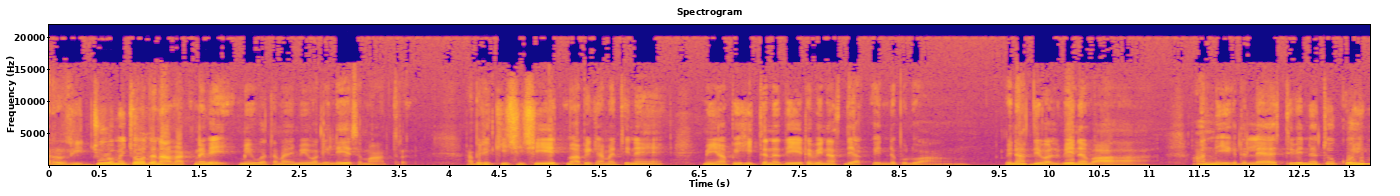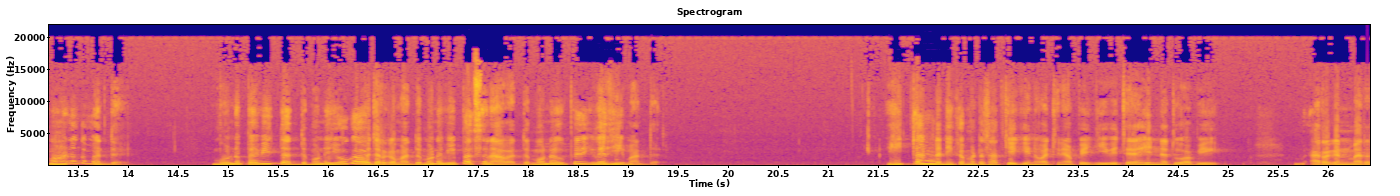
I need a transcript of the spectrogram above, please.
අර ඍජුවම චෝදනාවක් නෙවෙයි. මේව තමයි මේ වගේ ලේස මාත්‍ර. අපිට කිසිසේත්ම අපි කැමති නෑ මේ අපි හිතන දෙයට වෙනස් දෙයක් වෙන්න පුළුවන්. වෙනස් දේවල් වෙනවා. අන්න ඒකට ලෑස්ති වෙන්නේ නැතුව කොහි මහානකමද? මොන පැවිද්දක්ද මොන යෝගාවචරකමක්ද මොන විපස්සනාවක්ද මොන ඉවසීමක්ද? හිතන්න නිකමට සත්‍ය කියන වචනේ අපේ ජීවිතේ ඇහෙන්නේ නැතුව අපි අරගෙන මර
